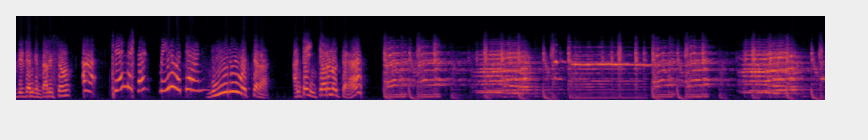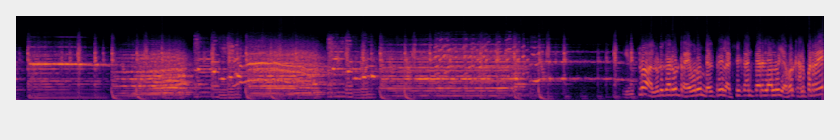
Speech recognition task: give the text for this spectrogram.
తలుపు తీయడానికి ఎంత ఇష్టం ఆ, ఏం లేదు సార్ మీరు వచ్చారా అని. మీరు వచ్చారా? అంటే ఇంకెవరైనా వచ్చారా? ఇంట్లో అల్లుడు గారు డ్రైవరు మిలిటరీ లక్ష్మీకాంత్ పేరలాలు ఎవరు కనపడరే?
